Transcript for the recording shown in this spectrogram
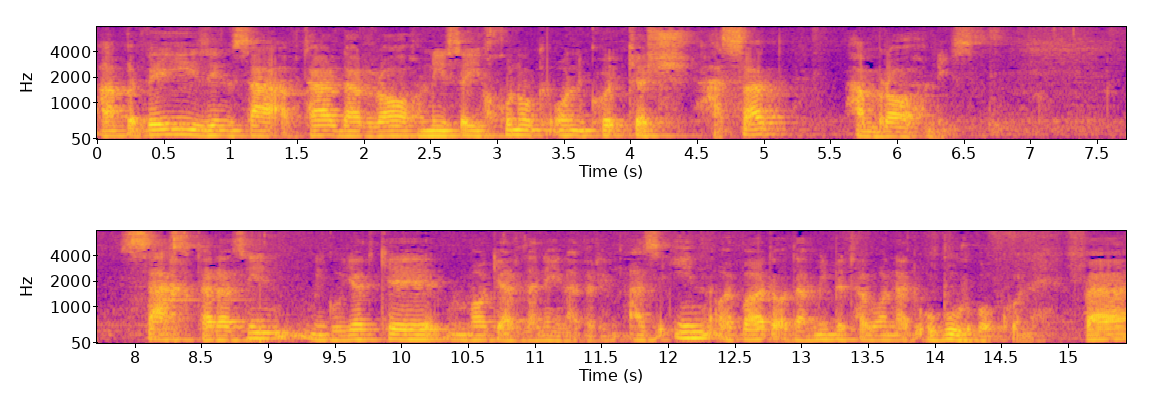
عقبه ای زین صعبتر در راه نیست. ای خنک اون کش حسد همراه نیست. سختتر از این می‌گوید که ما گردنه ای نداریم. از این باید آدمی بتواند عبور بکنه و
